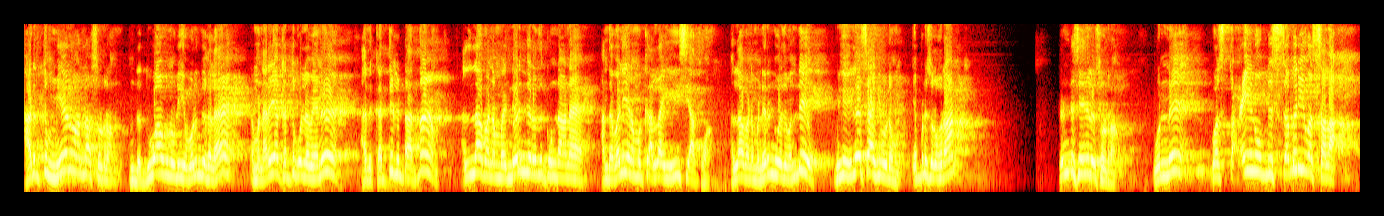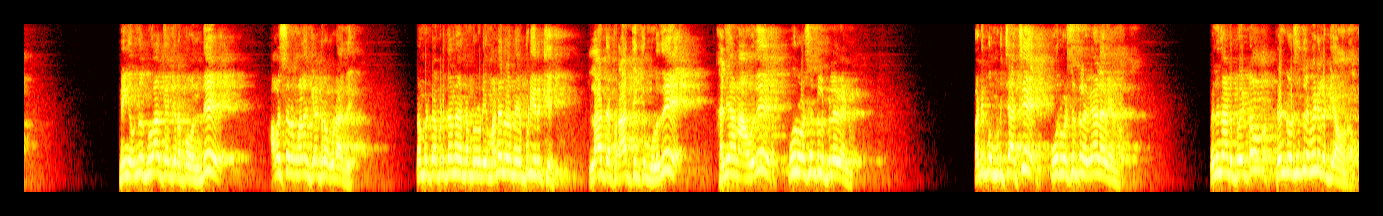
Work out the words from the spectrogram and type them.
அடுத்து மேலும் அல்லா சொல்றான் இந்த துவாவினுடைய ஒழுங்குகளை நம்ம நிறைய கற்றுக்கொள்ள வேணும். அது கற்றுக்கிட்டா தான் அல்லாவை நம்ம நெருங்குறதுக்கு உண்டான அந்த வழியை நமக்கு அல்லாஹ் ஈஸி ஆக்குவான். அல்லாவை நம்ம நெருங்குவது வந்து மிக இலேசாகிவிடும். எப்படி சொல்கிறான்? ரெண்டு செய்தியில சொல்றான் ஒன்று வஸ்தஈனு பிஸ்ஸப்ரி நீங்க வந்து துவா கேட்குறப்ப வந்து அவசரமெல்லாம் கேட்டுறக்கூடாது. நம்மள்ட்ட அப்படித்தானே நம்மளுடைய மனநிலைமை எப்படி இருக்கு? இல்லாட்ட பிரார்த்திக்கும் பொழுது கல்யாணம் ஆகுது ஒரு வருஷத்துல பிள்ளை வேணும். படிப்பை முடிச்சாச்சு ஒரு வருஷத்துல வேலை வேணும். வெளிநாடு போயிட்டோம் ரெண்டு வருஷத்துல வீடு கட்டி ஆகணும்.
